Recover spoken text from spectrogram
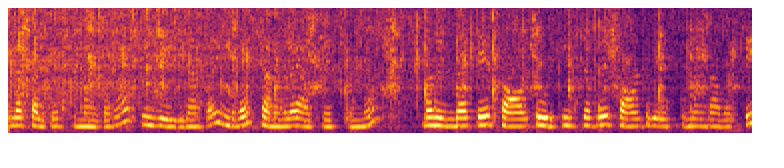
ఇలా కలిపేసుకున్నాం కదా ఇవి వేగినాక ఇందులో శనగలే యాడ్ చేసుకుందాం. మనం ఇందాకే సాల్ట్ ఉడికించినప్పుడే సాల్ట్ వేసుకున్నాం కాబట్టి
